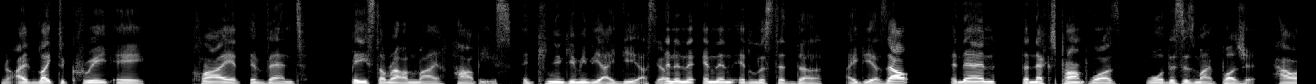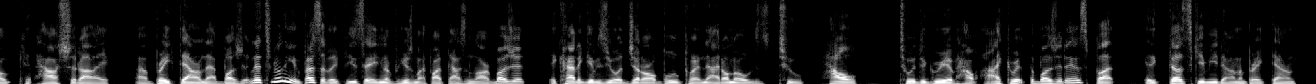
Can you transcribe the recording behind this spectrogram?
You know i'd like to create a client event based around my hobbies. And can you give me the ideas? Yep. and then and then it listed the ideas out. And then the next prompt was well this is my budget. How how should i uh, break down that budget and it's really impressive if you say you know here's my $5000 budget it kind of gives you a general blueprint i don't know to how to a degree of how accurate the budget is, but it does give you down a breakdown.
